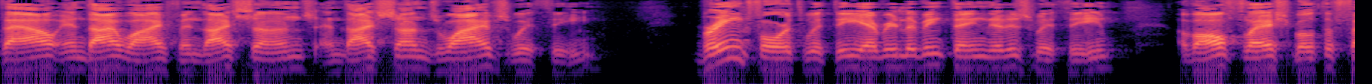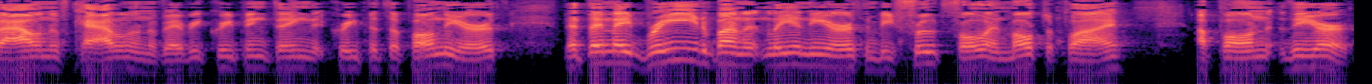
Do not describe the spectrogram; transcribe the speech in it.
thou and thy wife, and thy sons, and thy sons' wives with thee, Bring forth with thee every living thing that is with thee, of all flesh, both of fowl and of cattle, and of every creeping thing that creepeth upon the earth, that they may breed abundantly in the earth, and be fruitful, and multiply upon the earth.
